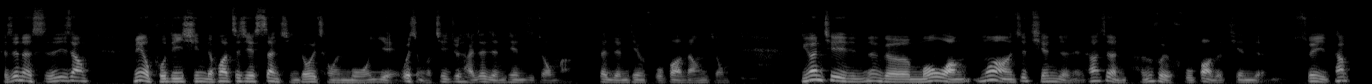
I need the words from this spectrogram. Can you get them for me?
可是呢，实际上没有菩提心的话，这些善行都会成为魔业。为什么？其实就是还在人天之中嘛，在人天福报当中。你看，其实那个魔王，魔王是天人，他是很很有福报的天人，所以他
